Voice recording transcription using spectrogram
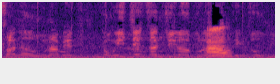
三二五那边统一健身俱乐部那边停住。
